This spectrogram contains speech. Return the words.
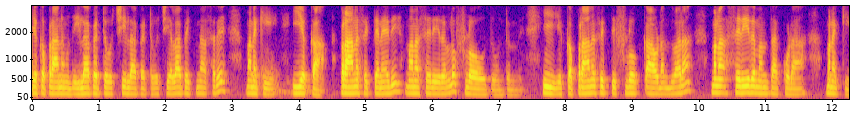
ఈ యొక్క ప్రాణముద్ర ఇలా పెట్టవచ్చు ఇలా పెట్టవచ్చు ఎలా పెట్టినా సరే మనకి ఈ యొక్క ప్రాణశక్తి అనేది మన శరీరంలో ఫ్లో అవుతూ ఉంటుంది. ఈ యొక్క ప్రాణశక్తి ఫ్లో కావడం ద్వారా మన శరీరం అంతా కూడా మనకి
